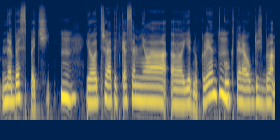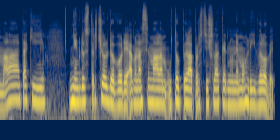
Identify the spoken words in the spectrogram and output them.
nebezpečí. Hmm. Jo, třeba teďka jsem měla uh, jednu klientku, hmm. která když byla malá, tak jí někdo strčil do vody a ona se málem utopila, prostě šla ke dnu, nemohli jí vylovit.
